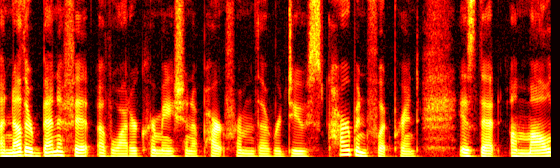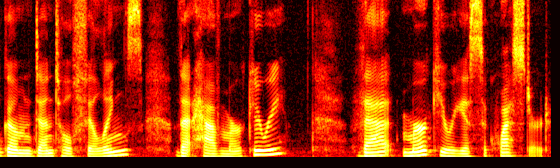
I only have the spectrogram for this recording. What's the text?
another benefit of water cremation, apart from the reduced carbon footprint, is that amalgam dental fillings that have mercury, that mercury is sequestered.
